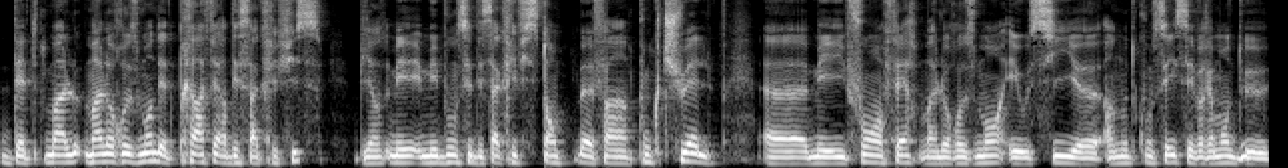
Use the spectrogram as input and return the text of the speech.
d'être mal, malheureusement d'être prêt à faire des sacrifices. Bien, mais, mais bon, c'est des sacrifices enfin, ponctuels, euh, mais il faut en faire malheureusement. Et aussi, euh, un autre conseil, c'est vraiment de...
